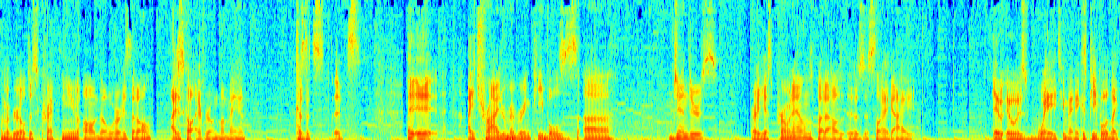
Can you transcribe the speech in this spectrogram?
I'm a girl just correcting you. Oh, no worries at all. I just call everyone my man because it's it's it, it, I tried remembering people's uh genders or I guess pronouns, but I was it was just like I it, it was way too many because people would like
